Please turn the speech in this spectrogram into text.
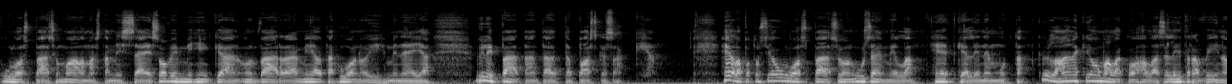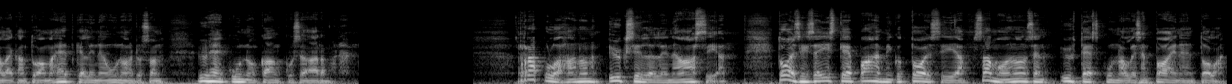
ulospääsy maailmasta, missä ei sovi mihinkään, on väärää mieltä, huono ihminen ja ylipäätään täyttä paskasakkia. Helpotus ja ulospääsy on useimmilla hetkellinen, mutta kyllä ainakin omalla kohdalla se litran viinalekan tuoma hetkellinen unohdus on yhden kunnon kankkusen arvoinen. Rapulahan on yksilöllinen asia. Toisiin se iskee pahemmin kuin toisiin ja samoin on sen yhteiskunnallisen paineen tola.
